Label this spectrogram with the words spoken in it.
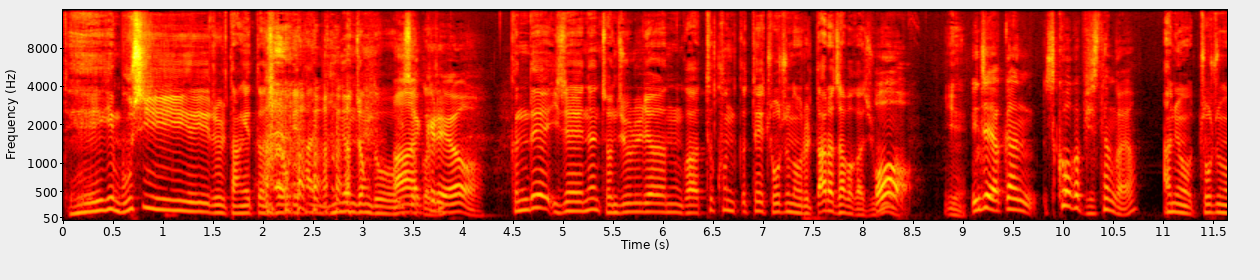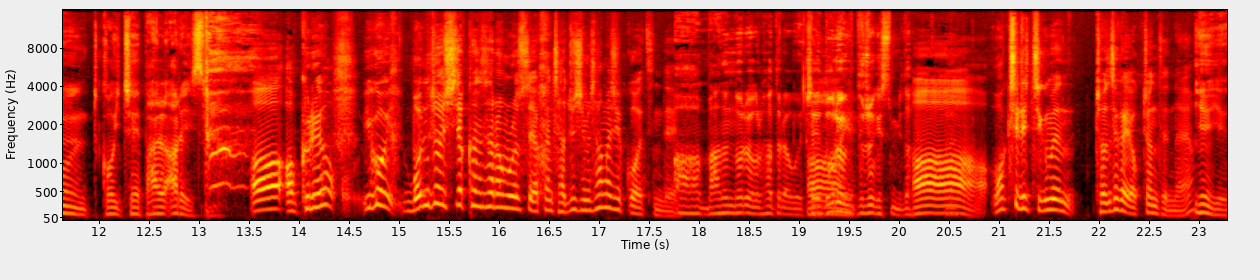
되게 무시를 당했던 세월이 한 2년 정도 아, 있었거든요. 그래요? 근데 이제는 전주훈련과 특훈 끝에 조준호를 따라잡아가지고 어, 예 이제 약간 스코어가 비슷한가요? 아니요 조준호는 거의 제 발 아래 에 있습니다. 어, 어, 그래요? 이거 먼저 시작한 사람으로서 약간 자존심 상하실 것 같은데. 아, 아 많은 노력을 하더라고요. 제 아, 노력이 예. 부족했습니다. 확실히 지금은 전세가 역전됐나요? 예 예.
